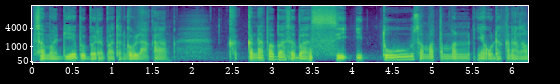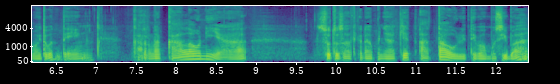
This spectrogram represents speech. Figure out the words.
sama dia beberapa tahun ke belakang. Kenapa bahasa basi itu sama temen yang udah kenal lama itu penting? Karena kalau nih ya, suatu saat kena penyakit atau ditimpa musibah,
